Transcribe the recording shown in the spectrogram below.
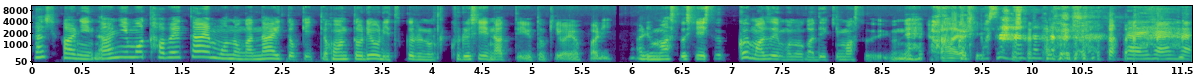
確かに何も食べたいものがない時って本当料理作るの苦しいなっていう時はやっぱりありますし、すっごいまずいものができますよね。ああ、やっぱそうなんだはいはいはい。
